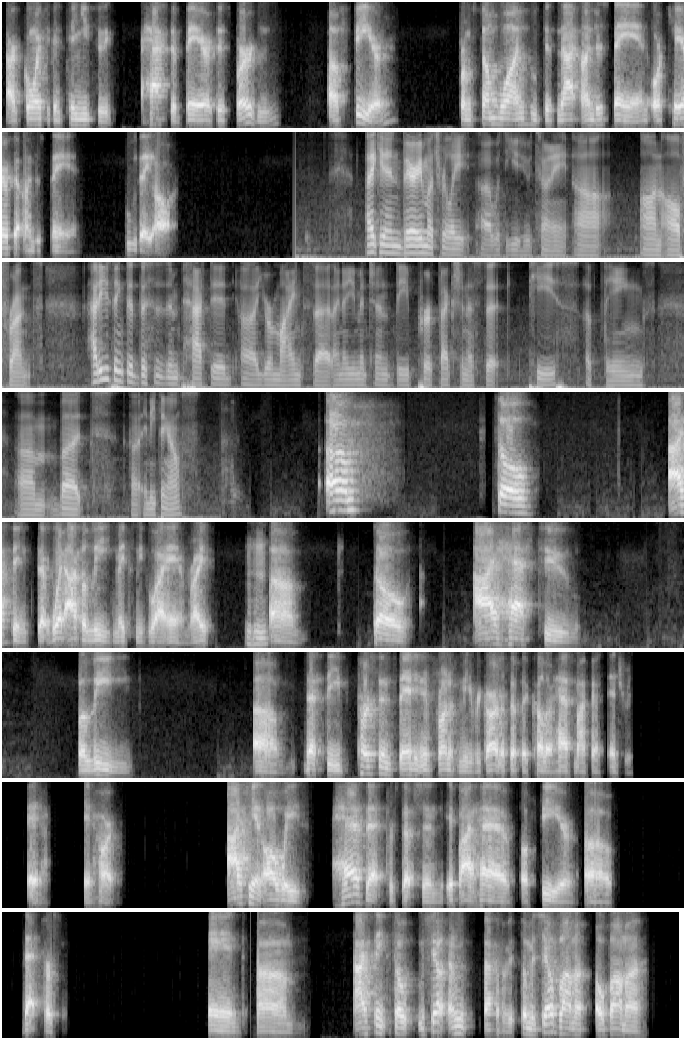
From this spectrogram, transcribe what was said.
are going to continue to have to bear this burden of fear from someone who does not understand or care to understand who they are. I can very much relate uh, with you, Tony, uh, on all fronts. How do you think that this has impacted uh, your mindset? I know you mentioned the perfectionistic piece of things, um, but uh, anything else? Um, so I think that what I believe makes me who I am, right? Mm-hmm. Um, so I have to believe um, that the person standing in front of me, regardless of their color, has my best interest at, at heart. I can't always have that perception if I have a fear of that person. And um, I think so. Michelle, I'm back up a bit. So Michelle Obama, Obama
